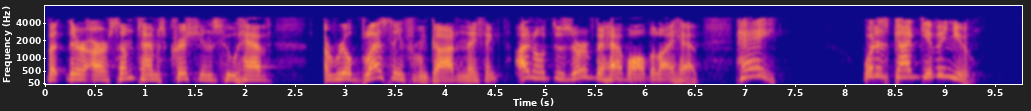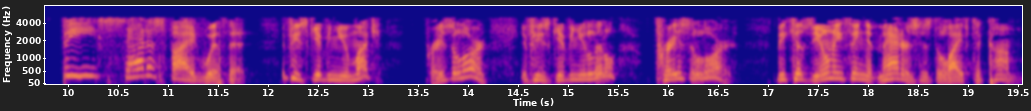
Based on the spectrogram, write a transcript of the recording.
But there are sometimes Christians who have a real blessing from God and they think, I don't deserve to have all that I have. Hey, what has God given you? Be satisfied with it. If He's given you much, praise the Lord. If He's given you little, praise the Lord. Because the only thing that matters is the life to come.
